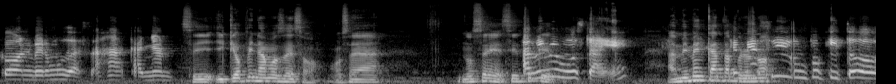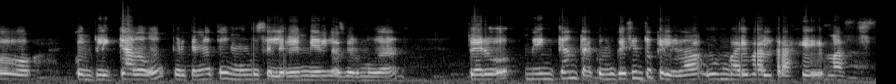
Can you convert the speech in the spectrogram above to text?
con bermudas. Ajá, cañón. Sí, ¿y qué opinamos de eso? O sea, no sé, siento A mí que me gusta, ¿eh? a mí me encanta, Se pero me no. hace un poquito complicado porque no a todo el mundo se le ven bien las bermudas, pero me encanta, como que siento que le da un vibe al traje más,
